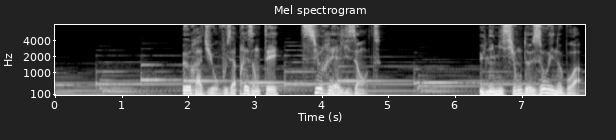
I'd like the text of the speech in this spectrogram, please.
E-Radio vous a présenté Surréalisante. Une émission de Zoé Nobois.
